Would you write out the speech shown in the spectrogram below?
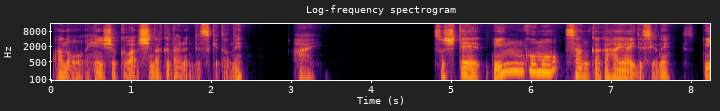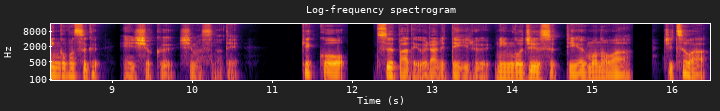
あの、変色はしなくなるんですけどね。はい。そして、リンゴも酸化が早いですよね。リンゴもすぐ変色しますので。結構、スーパーで売られているリンゴジュースっていうものは、実は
